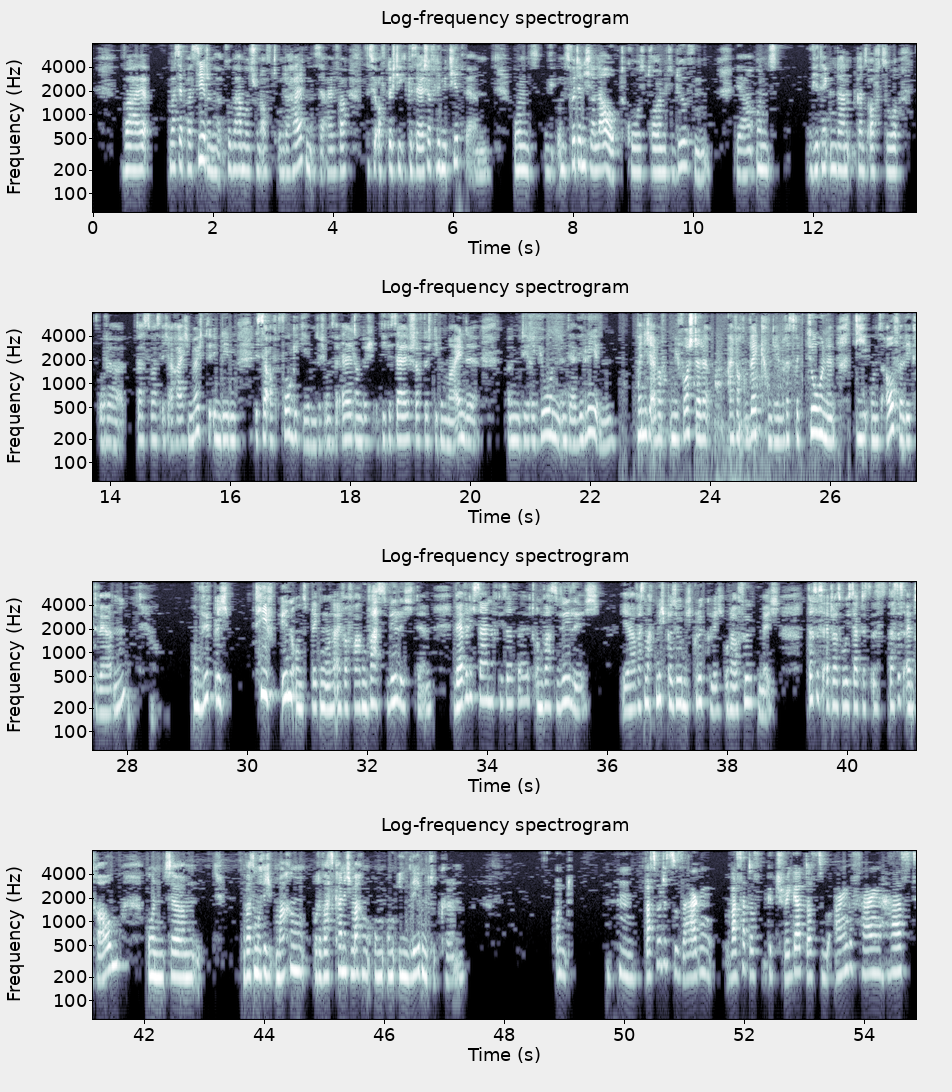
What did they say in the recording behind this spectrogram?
Weil was ja passiert, und darüber haben wir uns schon oft unterhalten, ist ja einfach, dass wir oft durch die Gesellschaft limitiert werden. Und uns wird ja nicht erlaubt, groß träumen zu dürfen. Ja, und wir denken dann ganz oft so, oder das, was ich erreichen möchte im Leben, ist ja oft vorgegeben durch unsere Eltern, durch die Gesellschaft, durch die Gemeinde und die Region, in der wir leben. wenn ich einfach mir vorstelle, einfach weg von den Restriktionen, die uns auferlegt werden und wirklich tief in uns blicken und einfach fragen, was will ich denn? Wer will ich sein auf dieser Welt und was will ich? Ja, was macht mich persönlich glücklich oder erfüllt mich? Das ist etwas, wo ich sage, das ist, das ist ein Traum und ähm, was muss ich machen oder was kann ich machen, um, um ihn leben zu können? Und hm, was würdest du sagen, was hat das getriggert, dass du angefangen hast,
